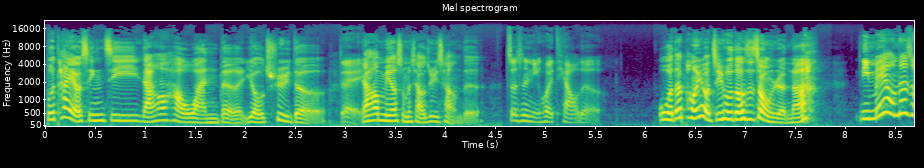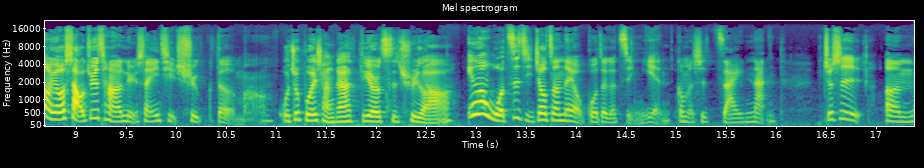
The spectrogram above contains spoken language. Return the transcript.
不太有心机，然后好玩的、有趣的，对，然后没有什么小剧场的。这是你会挑的。我的朋友几乎都是这种人啊，你没有那种有小剧场的女生一起去的吗？我就不会想跟她第二次去啦。因为我自己就真的有过这个经验，根本是灾难。就是嗯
